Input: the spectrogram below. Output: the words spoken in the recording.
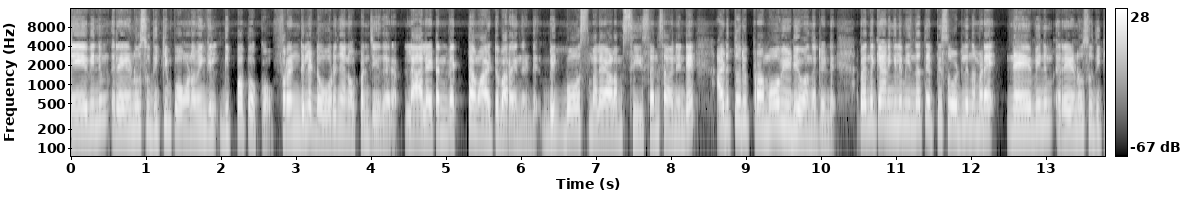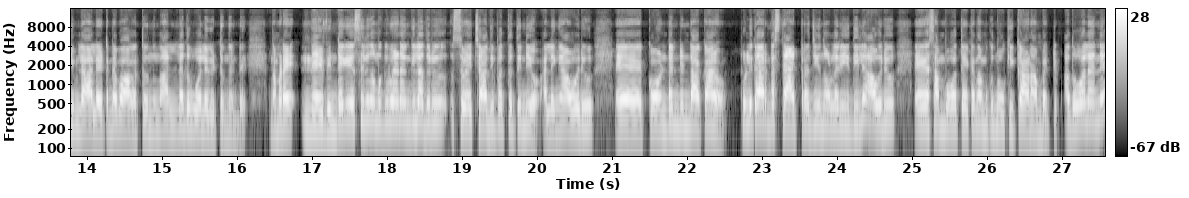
നേവിനും രേണു സുധിക്കും പോകണമെങ്കിൽ ദിപ്പ പൊക്കോ. ഫ്രണ്ടിലെ ഡോർ ഞാൻ ഓപ്പൺ ചെയ്തു തരാം ലാലേട്ടൻ വ്യക്തമായിട്ട് പറയുന്നുണ്ട്. ബിഗ് ബോസ് മലയാളം സീസൺ സെവനിന്റെ അടുത്തൊരു പ്രൊമോ വീഡിയോ വന്നിട്ടുണ്ട്. അപ്പോൾ എന്തൊക്കെയാണെങ്കിലും ഇന്നത്തെ എപ്പിസോഡിൽ നമ്മുടെ നേവിനും രേണു സുധിക്കും ലാലേട്ടന്റെ ഭാഗത്തു നിന്ന് നല്ലതുപോലെ കിട്ടുന്നുണ്ട്. നമ്മുടെ നെവിന്റെ കേസിൽ നമുക്ക് വേണമെങ്കിൽ അതൊരു സ്വേച്ഛാധിപത്യത്തിന്റെയോ അല്ലെങ്കിൽ ആ ഒരു കോണ്ടന്റ് ഉണ്ടാക്കാനോ പുള്ളിക്കാരന്റെ സ്ട്രാറ്റജി എന്നുള്ള രീതിയിൽ ആ ഒരു സംഭവത്തെയൊക്കെ നമുക്ക് നോക്കി കാണാൻ പറ്റും. അതുപോലെ തന്നെ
